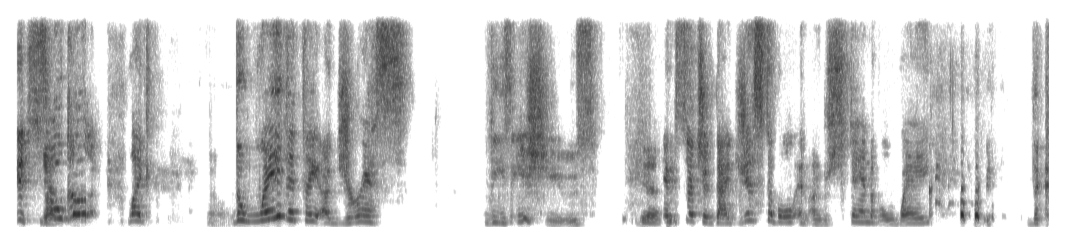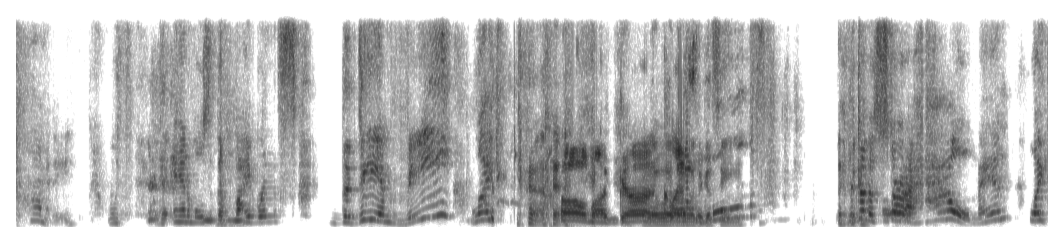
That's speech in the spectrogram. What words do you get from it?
It's so good. Like the way that they address these issues Yeah. in such a digestible and understandable way the comedy with the animals the mm-hmm. vibrance the dmv like Oh my God. That was- that was a good scene. wolves, you're gonna start a howl man like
